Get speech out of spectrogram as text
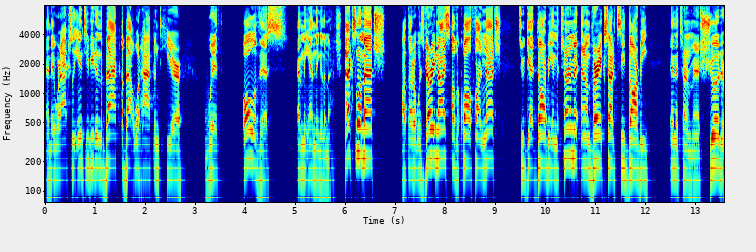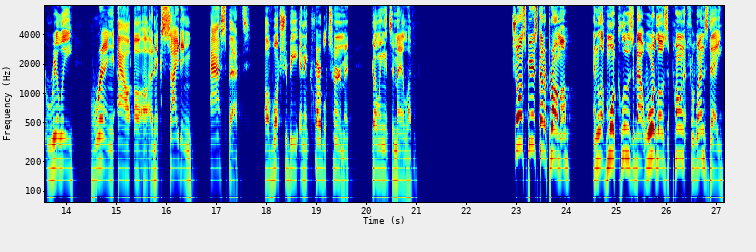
And they were actually interviewed in the back about what happened here with all of this and the ending of the match. Excellent match. I thought it was very nice of a qualifying match to get Darby in the tournament, and I'm very excited to see Darby in the tournament. It should really bring out an exciting aspect of what should be an incredible tournament going into May 11th. Shawn Spears cut a promo and left more clues about Wardlow's opponent for Wednesday.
